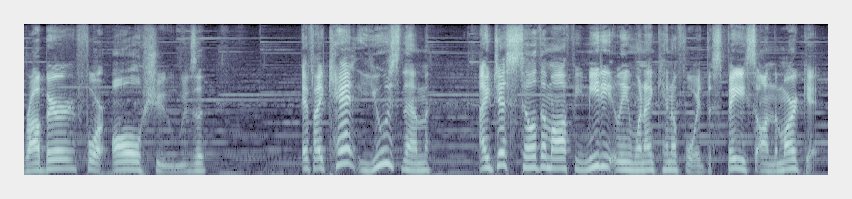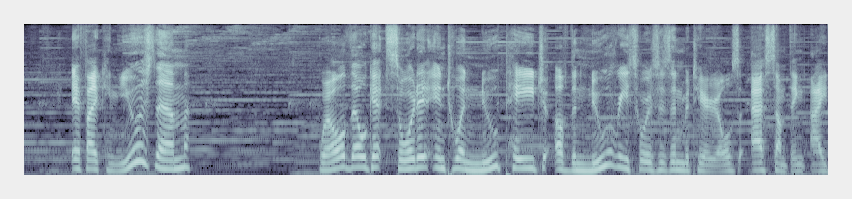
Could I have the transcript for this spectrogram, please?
rubber for all shoes. If I can't use them, I just sell them off immediately when I can afford the space on the market. If I can use them, well, they'll get sorted into a new page of the new resources and materials as something I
